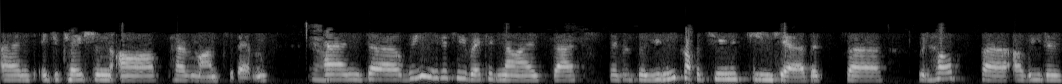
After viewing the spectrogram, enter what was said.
and education are paramount to them. Yeah. And uh, we immediately recognized that there was a unique opportunity here that uh, would help uh, our readers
